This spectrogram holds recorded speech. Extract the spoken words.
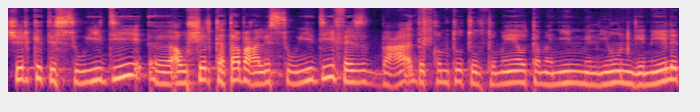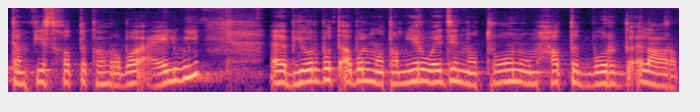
شركة السويدي آه، أو شركة تابعة للسويدي فازت بعقد قيمته 380 مليون جنيه لتنفيذ خط كهرباء علوي آه، بيربط أبو المطامير وادي النطرون ومحطة برج العرب.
